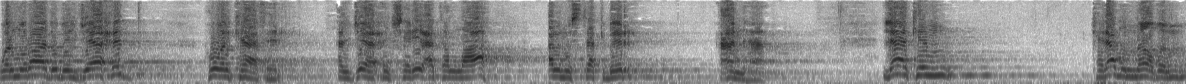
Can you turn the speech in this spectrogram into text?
والمراد بالجاحد هو الكافر الجاحد شريعة الله المستكبر عنها. لكن كلام الناظم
